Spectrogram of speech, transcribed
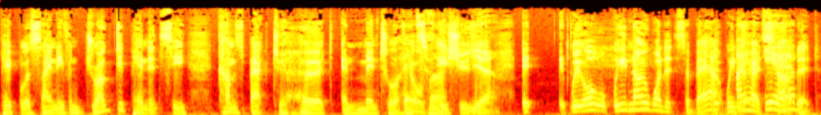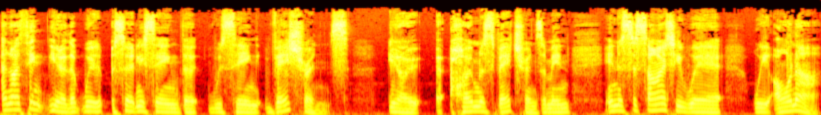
people are saying even drug dependency comes back to hurt and mental health right. issues. Yeah. It, we all, we know what it's about. We know I- how it yeah, started. And I think, you know, that we're certainly seeing that we're seeing veterans you know, uh, homeless veterans. I mean, in a society where we honour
